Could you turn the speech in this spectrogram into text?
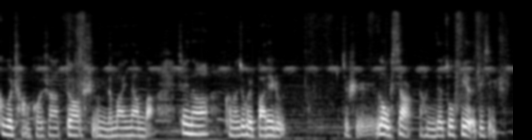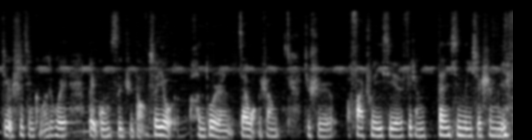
各个场合上都要使用你的 number，所以呢，可能就会バレる。就是露馅儿，然后你在做副业的这些这个事情，可能就会被公司知道，所以有很多人在网上就是发出了一些非常担心的一些声音。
